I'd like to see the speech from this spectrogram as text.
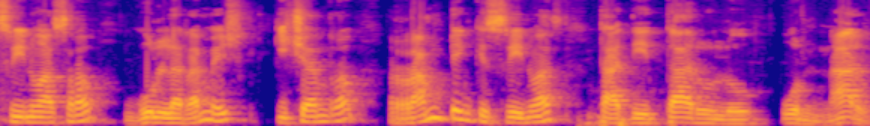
శ్రీనివాసరావు గుళ్ళ రమేష్ కిషన్ రావు రామ్టెంకి శ్రీనివాస్ తదితరులు ఉన్నారు.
